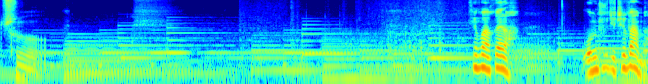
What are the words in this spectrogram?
这天快黑了，我们出去吃饭吧。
